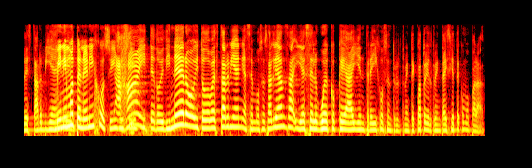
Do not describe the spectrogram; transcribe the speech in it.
estar bien. Mínimo y- tener hijos, sí, sí, Ajá, sí. y te doy dinero y todo va a estar bien y hacemos esa alianza y es el hueco que hay entre hijos entre el 34 y el 37 como para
